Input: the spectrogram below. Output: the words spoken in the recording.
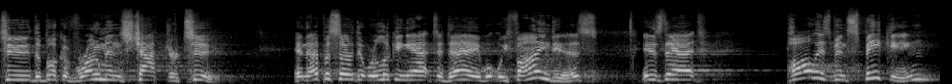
to the book of Romans, chapter 2. In the episode that we're looking at today, what we find is, is that Paul has been speaking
